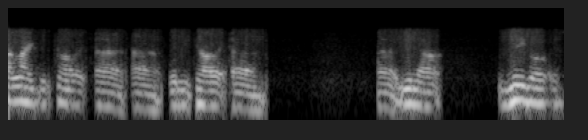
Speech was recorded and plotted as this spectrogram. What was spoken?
I like to call it, uh, uh, what do you call it? Uh, uh, you know, legal, it's,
